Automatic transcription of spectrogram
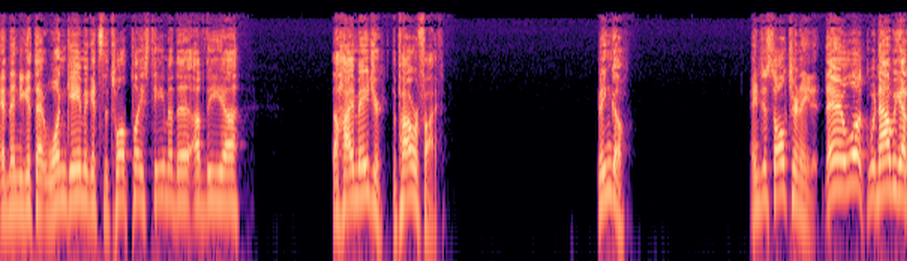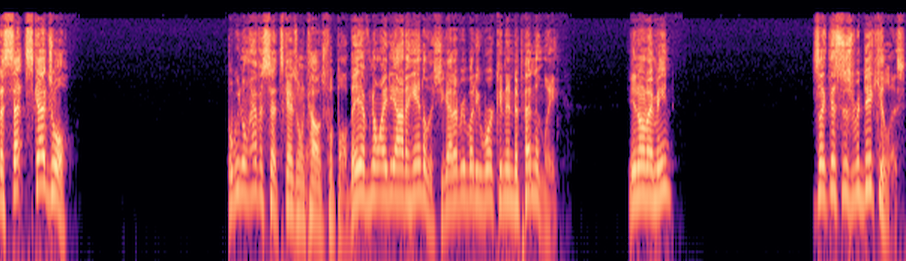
and then you get that one game against the 12th place team of the of the uh, the high major, the power five. Bingo. And just alternate it. There, look, now we got a set schedule. But we don't have a set schedule in college football. They have no idea how to handle this. You got everybody working independently. You know what I mean? It's like this is ridiculous.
